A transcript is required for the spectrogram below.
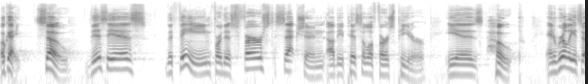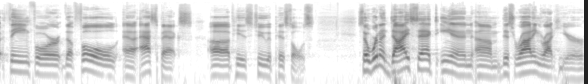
Okay, so this is the theme for this first section of the epistle of 1 Peter is hope. And really it's a theme for the full uh, aspects of his two epistles. So we're going to dissect in um, this writing right here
